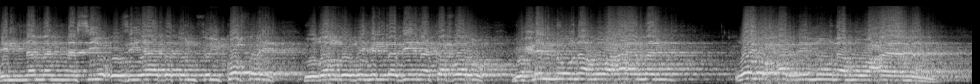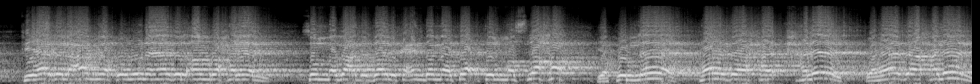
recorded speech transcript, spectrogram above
إنما النسيء زيادة في الكفر يضل به الذين كفروا يحلونه عاما ويحرمونه عاما. في هذا العام يقولون هذا الأمر حلال ثم بعد ذلك عندما تأتي المصلحة يقول لا هذا حلال وهذا حلال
